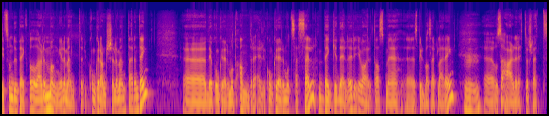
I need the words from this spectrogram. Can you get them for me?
litt som du peker på, da er det mange elementer. Konkurranseelement er en ting. Eh, Det å konkurrere mot andre eller konkurrere mot seg selv. Begge deler ivaretas med eh, spillbasert læring. Mm. Og så er det rett og slett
